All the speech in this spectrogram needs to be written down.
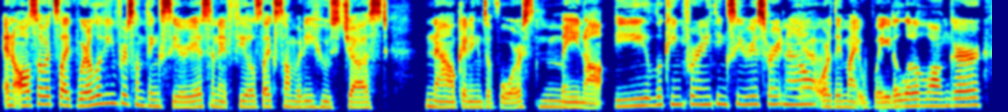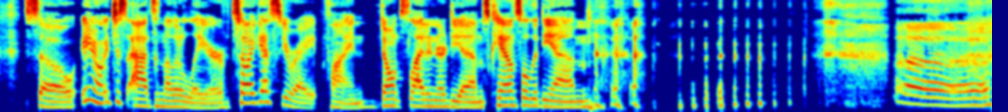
and also it's like we're looking for something serious and it feels like somebody who's just now getting divorced may not be looking for anything serious right now Yeah. or they might wait a little longer. So, you know, it just adds another layer. So I guess you're right. Fine. Don't slide in your DMs. Cancel the DM. uh,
